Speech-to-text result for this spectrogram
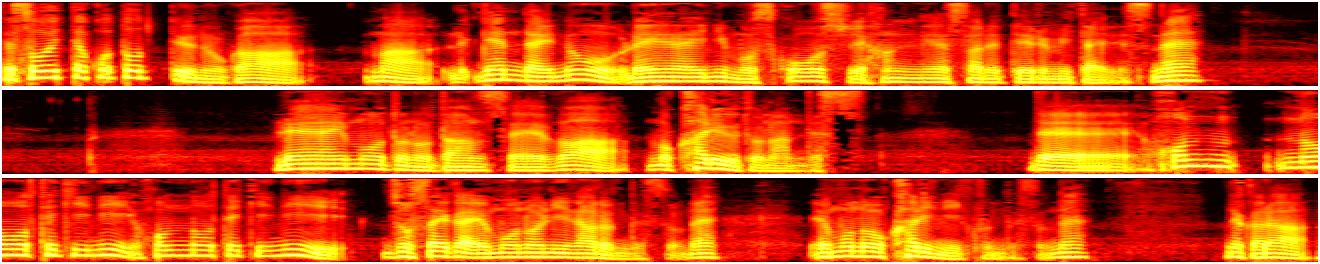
で、そういったことっていうのが、まあ、現代の恋愛にも少し反映されているみたいですね。恋愛モードの男性は、もう狩人なんです。で、本能的に、本能的に女性が獲物になるんですよね。獲物を狩りに行くんですよね。だから、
